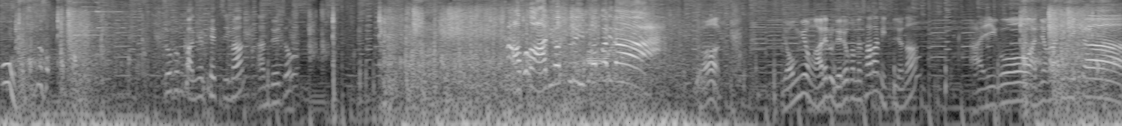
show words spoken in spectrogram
오, 이 녀석. 조금 강력했지만 안 되죠? 가서 아디다스를 입으란 말이다! 전 영영 아래로 내려가면 사람이 있으려나? 아이고 안녕하십니까.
